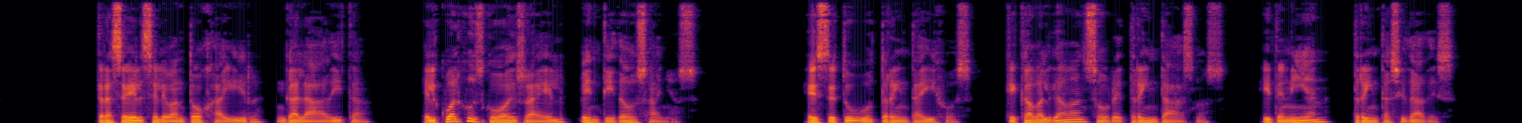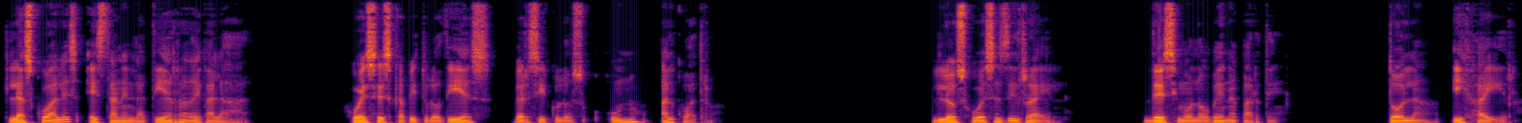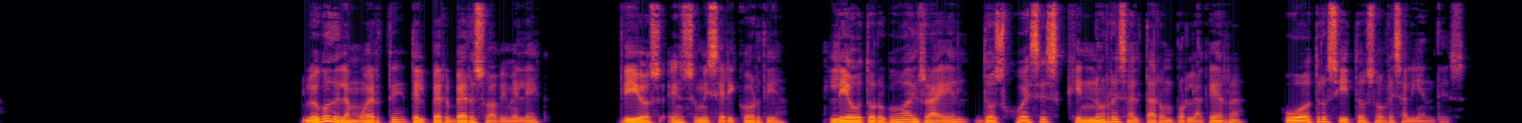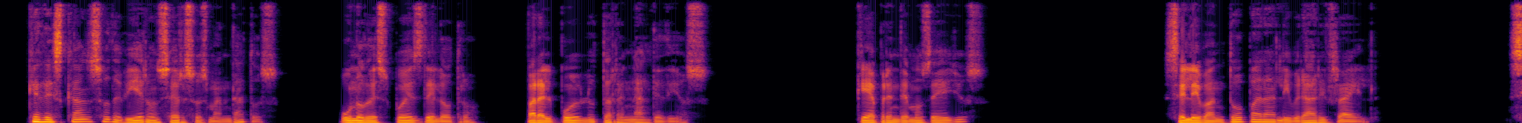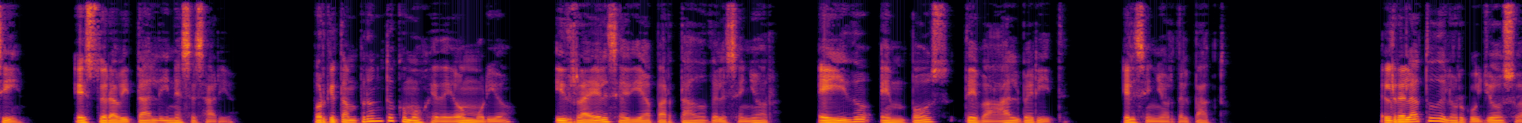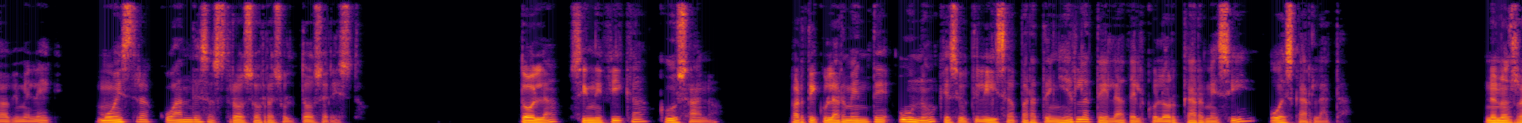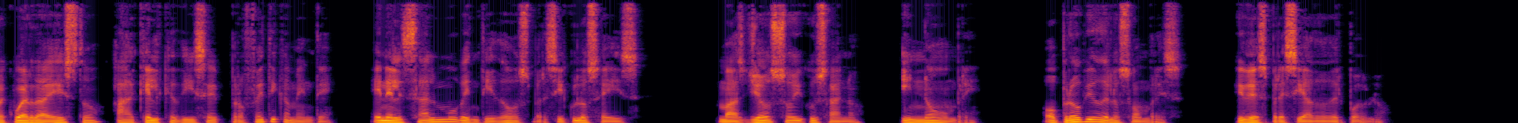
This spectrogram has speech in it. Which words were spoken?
Tras él se levantó Jair, Galaadita, el cual juzgó a Israel veintidós años. Este tuvo treinta hijos, que cabalgaban sobre treinta asnos, y tenían treinta ciudades, las cuales están en la tierra de Galaad. Jueces capítulo 10, versículos 1 al 4. Los jueces de Israel. Décimo novena parte. Tola y Jair. Luego de la muerte del perverso Abimelech, Dios en su misericordia le otorgó a Israel dos jueces que no resaltaron por la guerra u otros hitos sobresalientes. Qué descanso debieron ser sus mandatos, uno después del otro, para el pueblo terrenal de Dios. ¿Qué aprendemos de ellos? Se levantó para librar Israel. Sí, esto era vital y necesario porque tan pronto como Gedeón murió, Israel se había apartado del Señor e ido en pos de Baal Berit, el Señor del pacto. El relato del orgulloso Abimelech muestra cuán desastroso resultó ser esto. Tola significa gusano, particularmente uno que se utiliza para teñir la tela del color carmesí o escarlata. ¿No nos recuerda esto a aquel que dice proféticamente en el Salmo 22, versículo 6, Mas yo soy gusano, y no hombre, oprobio de los hombres, y despreciado del pueblo?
